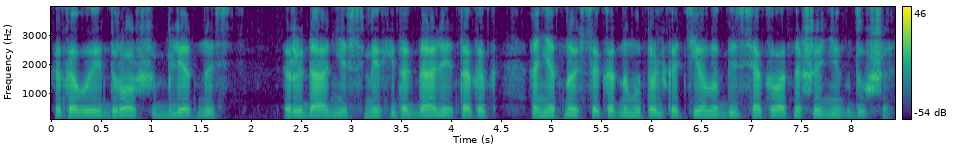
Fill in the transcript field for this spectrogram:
каковы дрожь, бледность, рыдание, смех и так далее, так как они относятся к одному только телу без всякого отношения к душе.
